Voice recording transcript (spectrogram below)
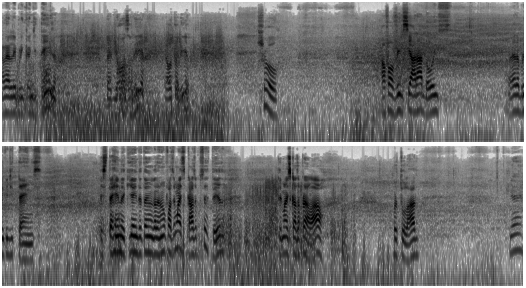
Galera ali brincando de tênis, ó. Pé de rosa ali, ó. É outra ali, ó. Show. Alphaville Ceará 2. Galera brinca de tênis. Esse terreno aqui ainda tem, galera, vamos fazer mais casa com certeza. Tem mais casa pra lá, ó. Pro outro lado. Aqui é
